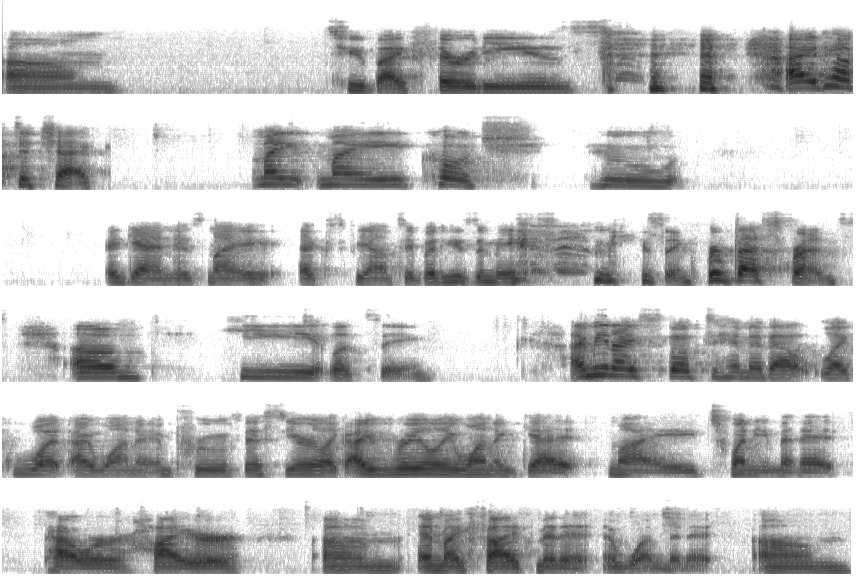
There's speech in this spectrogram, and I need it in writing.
Um, two by thirties. I'd have to check. My my coach, who again is my ex fiance, but he's amazing. amazing. We're best friends. Um, he let's see. I mean, I spoke to him about like what I want to improve this year. Like, I really want to get my 20 minute power higher um, and my five minute and one minute. Um,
